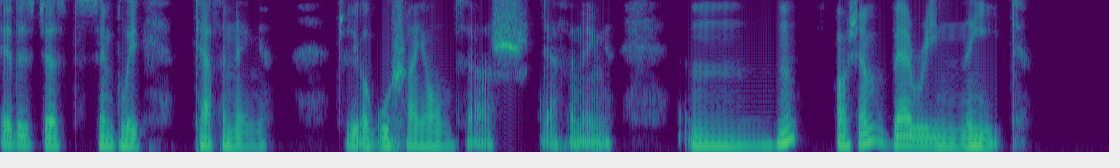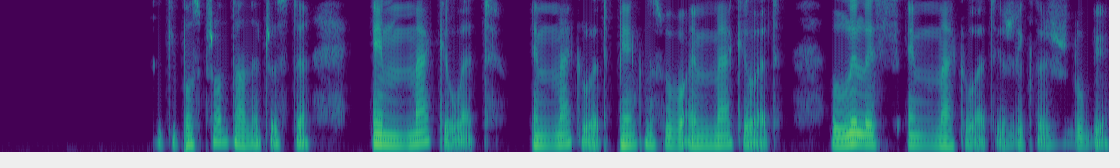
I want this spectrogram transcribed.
it is just simply deafening, czyli ogłuszające aż deafening. Mm-hmm. 8. Very neat. Taki posprzątany, czysty. Immaculate. Immaculate. Piękne słowo. Immaculate. Lilith Immaculate, jeżeli ktoś lubi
